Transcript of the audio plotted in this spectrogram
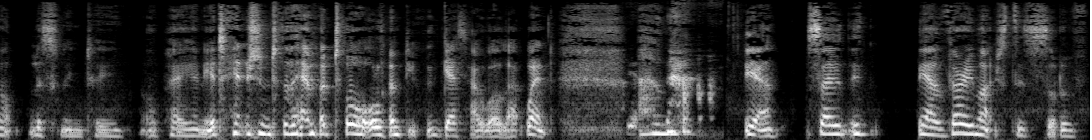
not listening to or paying any attention to them at all. And you can guess how well that went. Yeah. Um, yeah. So it, yeah, very much this sort of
